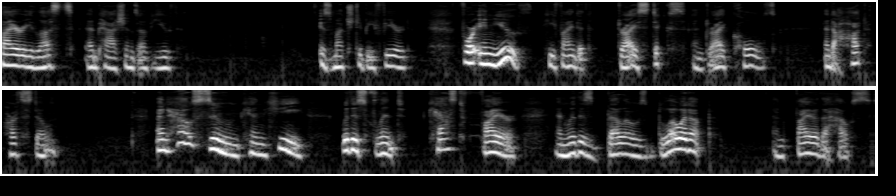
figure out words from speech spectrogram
fiery lusts and passions of youth is much to be feared. For in youth he findeth dry sticks and dry coals and a hot hearthstone. And how soon can he, with his flint, cast fire, and with his bellows blow it up, and fire the house?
